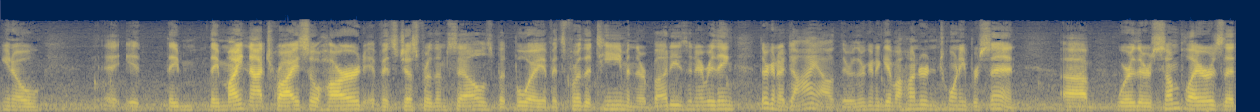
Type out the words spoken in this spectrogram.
you know, it, they they might not try so hard if it's just for themselves, but boy, if it's for the team and their buddies and everything, they're going to die out there. They're going to give 120 percent. Uh, where there's some players that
